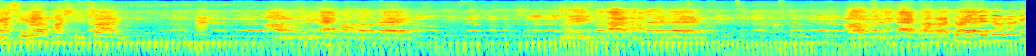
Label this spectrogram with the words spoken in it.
হাসিনার ফাঁসি চাই দাঁড়া একটু আইতে দেও নাকি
